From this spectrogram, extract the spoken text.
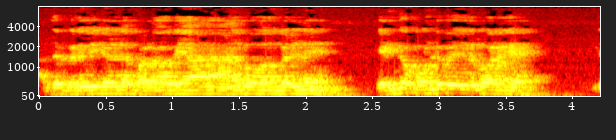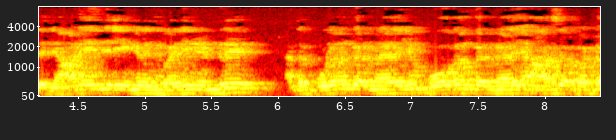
அந்த பிறவிகள்ல பல வகையான அனுபவங்கள்னு எங்க கொண்டு போயிருந்து பாருங்க. இந்த ஞானேந்திரியங்களின் வழி நின்று அந்த புலன்கள் மேலையும் போகங்கள் மேலையும் ஆசைப்பட்ட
